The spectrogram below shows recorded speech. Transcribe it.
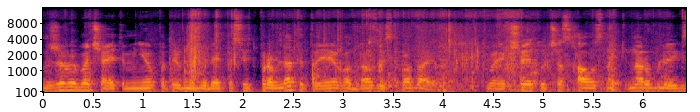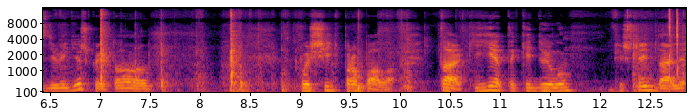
Вже вибачайте, мені його потрібно буде якось відправляти, то я його одразу і складаю. Бо якщо я тут зараз хаос нароблю як з DVD-шкою, то пишіть пропало. Так, є таке діло. Пішліть далі.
